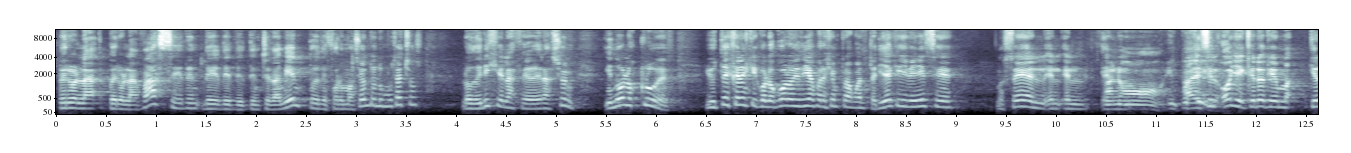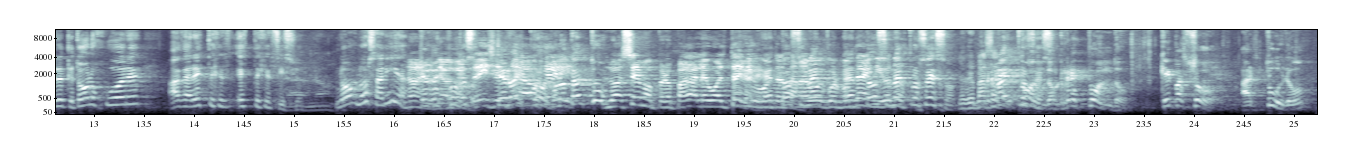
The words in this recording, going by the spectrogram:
pero la, pero la base de, entrenamiento y de formación de los muchachos lo dirige la federación y no los clubes. ¿Y ustedes creen que Colo Colo hoy día, por ejemplo, aguantaría que viniese, no sé, el, ah, no, a decir, oye, quiero que, quiero que todos los jugadores hagan este, este ejercicio? No, no, se haría. te respondo, por lo tanto... Lo hacemos, pero pagale igual técnico, entonces, no, cuerpo entonces no es proceso. Lo que pasa respondo, respondo. ¿Qué pasó? Arturo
